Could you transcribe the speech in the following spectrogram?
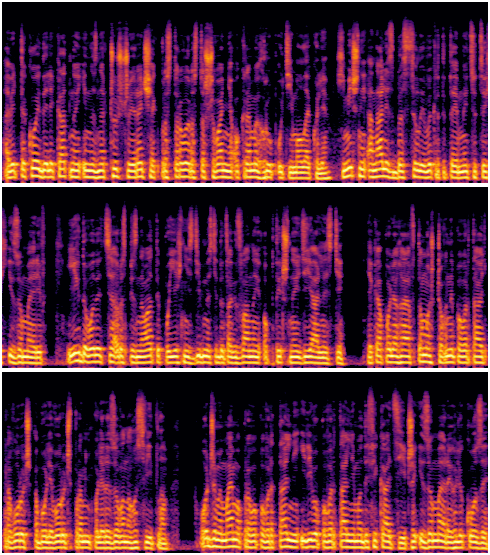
а від такої делікатної і незначущої речі, як просторове розташування окремих груп у тій молекулі. Хімічний аналіз безсилий викрити таємницю цих ізомерів, їх доводиться розпізнавати по їхній здібності до так званої оптичної діяльності, яка полягає в тому, що вони повертають праворуч або ліворуч промінь поляризованого світла. Отже, ми маємо правоповертальні і лівоповертальні модифікації чи ізомери глюкози,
